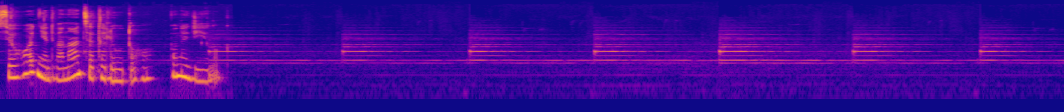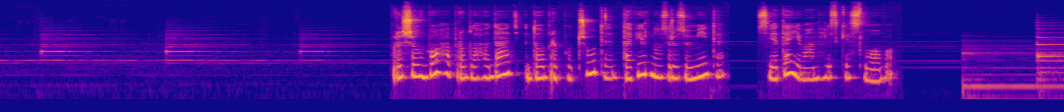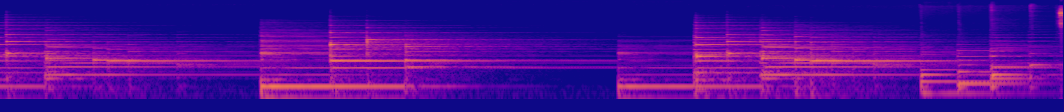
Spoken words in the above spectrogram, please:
Сьогодні 12 лютого, понеділок. Прошу в Бога про благодать добре почути та вірно зрозуміти святе євангельське слово.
